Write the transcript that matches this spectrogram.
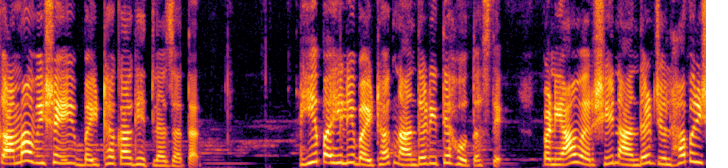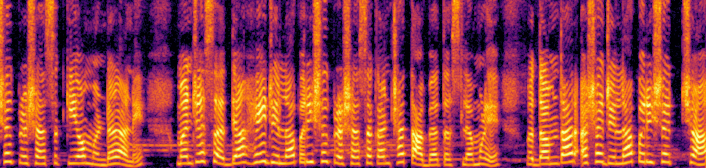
कामाविषयी बैठका घेतल्या जातात. ही पहिली बैठक नांदेड इथे होत असते. पण यावर्षी नांदेड जिल्हा परिषद प्रशासकीय मंडळाने म्हणजे सध्या हे जिल्हा परिषद प्रशासकांच्या ताब्यात असल्यामुळे व दमदार अशा जिल्हा परिषदच्या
